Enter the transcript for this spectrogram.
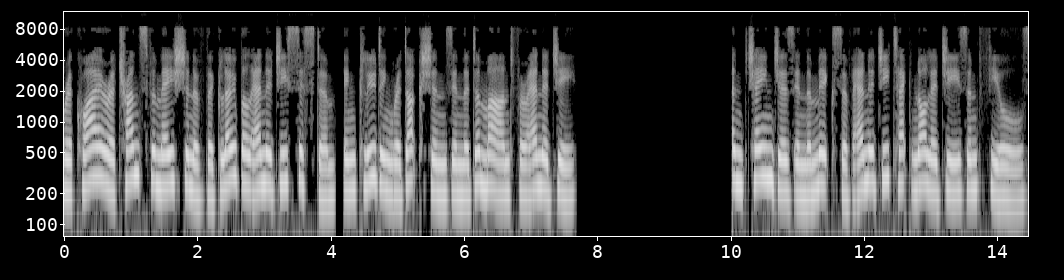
require a transformation of the global energy system, including reductions in the demand for energy and changes in the mix of energy technologies and fuels.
